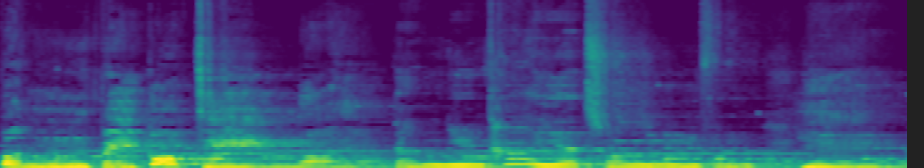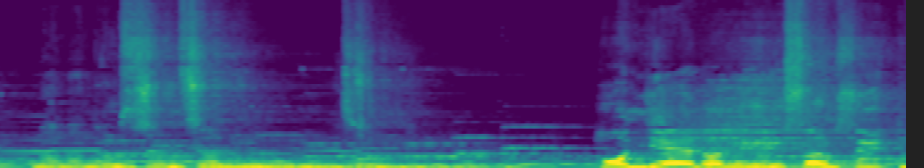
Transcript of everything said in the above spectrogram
纷飞各天涯，但愿他日重上珍重。寒夜里霜雪飘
